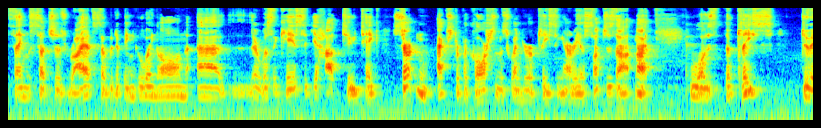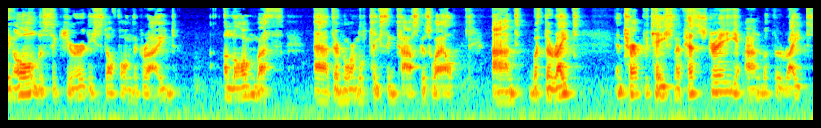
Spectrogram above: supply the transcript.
things such as riots that would have been going on. Uh, there was a case that you had to take certain extra precautions when you were policing areas such as that. Now, was the police doing all the security stuff on the ground along with uh, their normal policing task as well. And with the right interpretation of history and with the right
